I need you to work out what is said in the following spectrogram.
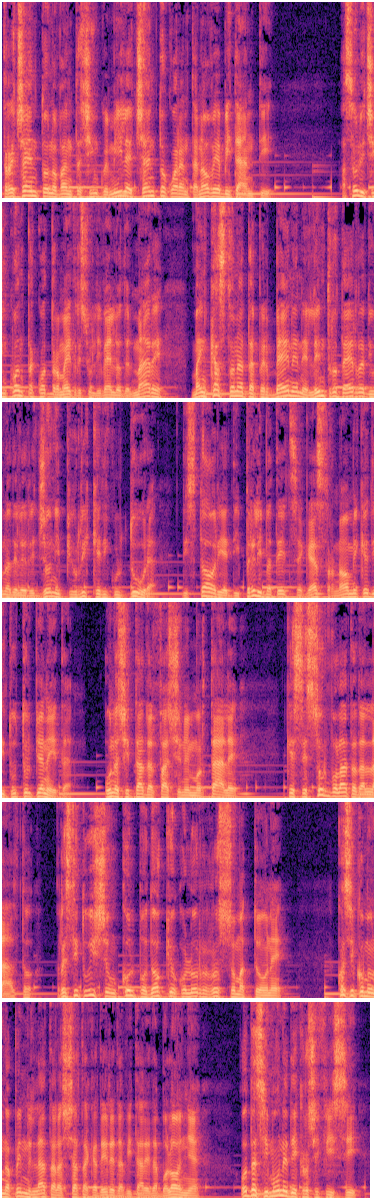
395.149 abitanti. A soli 54 metri sul livello del mare, ma incastonata per bene nell'entroterra di una delle regioni più ricche di cultura, di storia e di prelibatezze gastronomiche di tutto il pianeta. Una città dal fascino immortale, che se sorvolata dall'alto restituisce un colpo d'occhio color rosso mattone, quasi come una pennellata lasciata cadere da Vitale da Bologna o da Simone dei Crocifissi,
